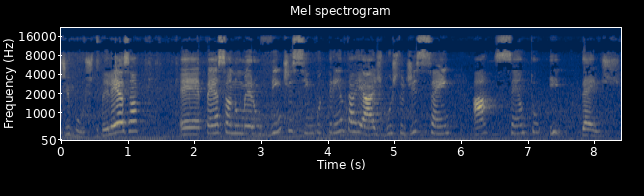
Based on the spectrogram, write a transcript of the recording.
De busto, beleza? É, peça número 25, 30 reais, busto de 100 a 110.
